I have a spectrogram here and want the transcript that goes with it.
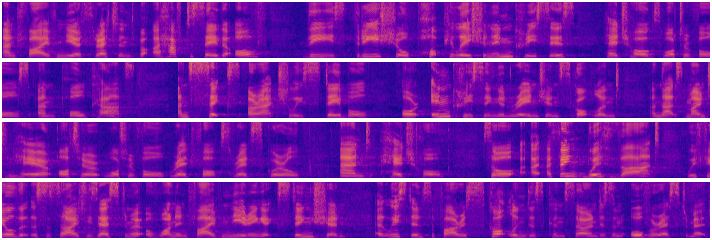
and five near threatened. But I have to say that of these, three show population increases, hedgehogs, water voles and polecats, and six are actually stable or increasing in range in Scotland, and that's mountain hare, otter, water vole, red fox, red squirrel and hedgehog. So I, I think with that, we feel that the society's estimate of one in five nearing extinction, at least insofar as Scotland is concerned, is an overestimate.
